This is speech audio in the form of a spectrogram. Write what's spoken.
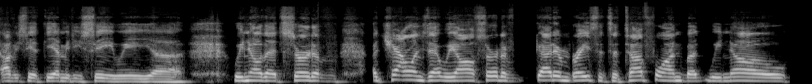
obviously, at the MEDC, we uh, we know that's sort of a challenge that we all sort of got to embrace. It's a tough one, but we know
